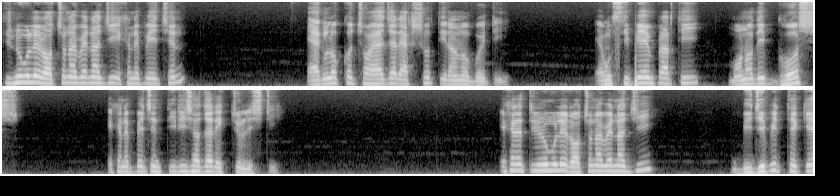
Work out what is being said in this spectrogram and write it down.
তৃণমূলের রচনা ব্যানার্জি এখানে পেয়েছেন এক লক্ষ ছয় হাজার একশো তিরানব্বইটি। এবং সিপিএম প্রার্থী মনোদীপ ঘোষ, এখানে পেয়েছেন তিরিশ হাজার একচল্লিশটি। এখানে তৃণমূলের রচনা ব্যানার্জি, বিজেপির থেকে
